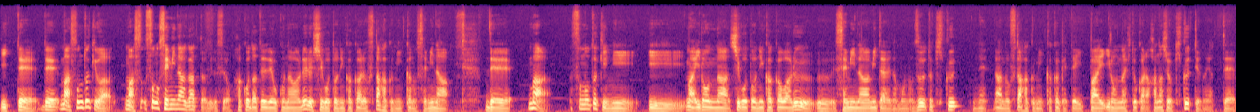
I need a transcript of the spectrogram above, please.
行ってでまあその時は、まあ、そのセミナーがあったわけですよ。函館で行われる仕事に関わる2泊3日のセミナー。でまあその時にい,、まあ、いろんな仕事に関わるセミナーみたいなものをずっと聞く、ね、あの2泊3日かけていっぱいいろんな人から話を聞くっていうのをやって。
